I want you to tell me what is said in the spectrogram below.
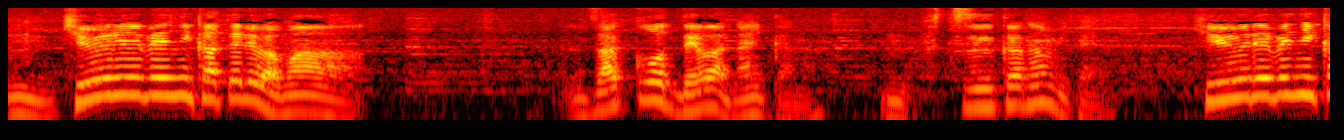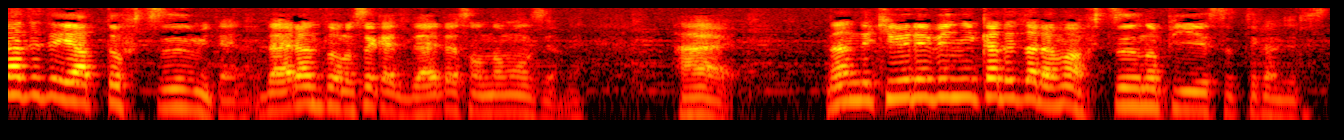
うん9レベルに勝てればまあ雑魚ではないかな。うん普通かなみたいな。9レベルに勝ててやっと普通みたいな。大乱闘の世界って大体そんなもんですよね。はい。なんで9レベルに勝てたらまあ普通の PS って感じです。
